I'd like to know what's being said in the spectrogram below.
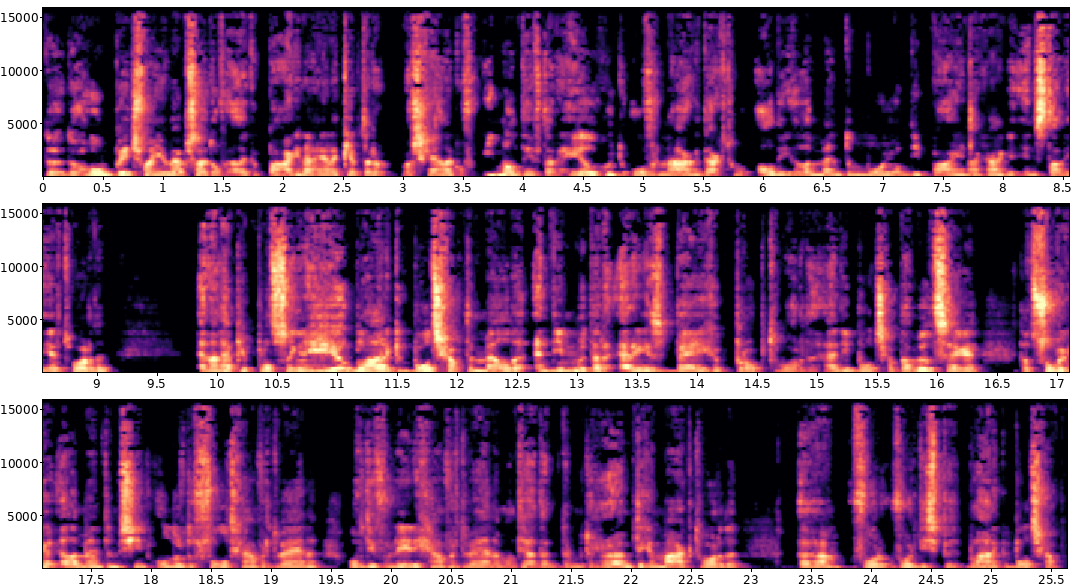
de, de homepage van je website, of elke pagina eigenlijk, je hebt er waarschijnlijk, of iemand heeft daar heel goed over nagedacht hoe al die elementen mooi op die pagina gaan geïnstalleerd worden. En dan heb je plotseling een heel belangrijke boodschap te melden en die moet daar ergens bij gepropt worden. Die boodschap, dat wil zeggen dat sommige elementen misschien onder de fold gaan verdwijnen of die volledig gaan verdwijnen, want ja, er moet ruimte gemaakt worden um, voor, voor die belangrijke boodschap.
